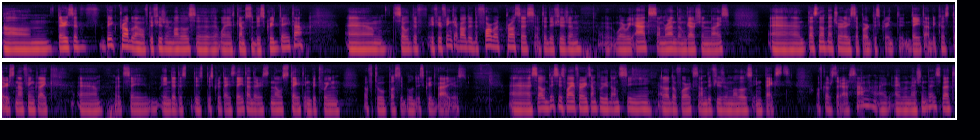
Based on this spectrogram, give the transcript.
Um, there is a big problem of diffusion models uh, when it comes to discrete data. Um, so the, if you think about it, the forward process of the diffusion, uh, where we add some random Gaussian noise, uh, does not naturally support discrete data because there is nothing like, um, let's say, in the dis discretized data, there is no state in between of two possible discrete values. Uh, so this is why, for example, you don't see a lot of works on diffusion models in text. Of course, there are some, I, I will mention this, but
